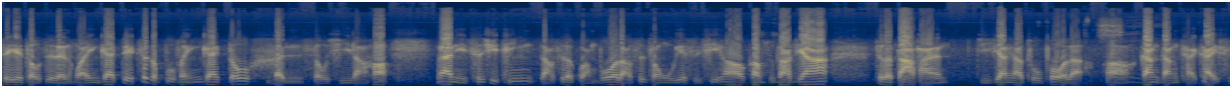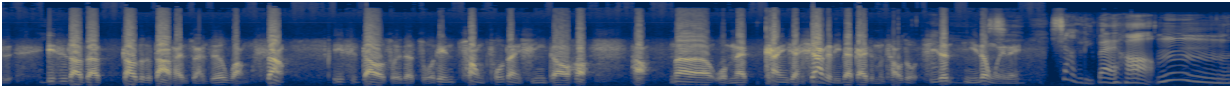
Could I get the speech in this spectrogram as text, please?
这些投资人的话，应该对这个部分应该都很熟悉了哈。那你持续听老师的广播，老师从五月十七号告诉大家，这个大盘即将要突破了啊，刚刚才开始，一直到到到这个大盘转折往上，一直到所谓的昨天创破段新高哈。好，那我们来看一下下个礼拜该怎么操作。其实你认为呢？下个礼拜哈，嗯，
